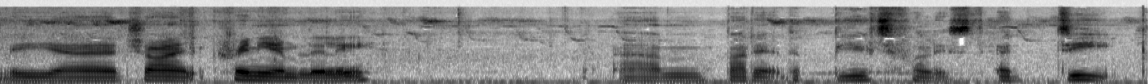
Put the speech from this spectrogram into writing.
the uh, giant crinum lily. Um, but it, the beautiful it's a deep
